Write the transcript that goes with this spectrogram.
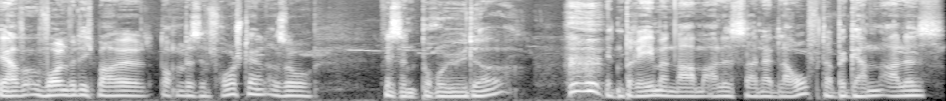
Ja, wollen wir dich mal noch ein bisschen vorstellen? Also, wir sind Brüder. In Bremen nahm alles seinen Lauf, da begann alles.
